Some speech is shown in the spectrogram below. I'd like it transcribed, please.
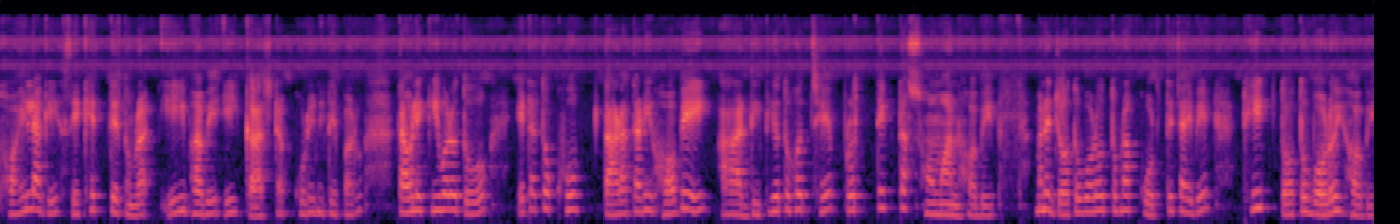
ভয় লাগে, সেক্ষেত্রে তোমরা এইভাবে এই কাজটা করে নিতে পারো। তাহলে কী বলো তো এটা তো খুব তাড়াতাড়ি হবেই, আর দ্বিতীয়ত হচ্ছে প্রত্যেকটা সমান হবে। মানে যত বড় তোমরা করতে চাইবে, ঠিক তত বড়ই হবে,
